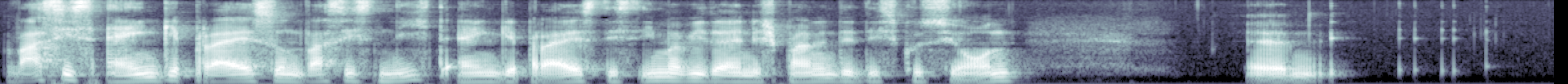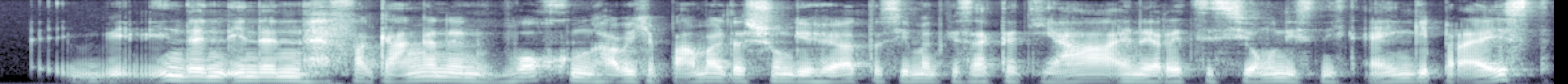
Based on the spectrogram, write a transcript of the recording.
was ist eingepreist und was ist nicht eingepreist, ist immer wieder eine spannende Diskussion. Ähm, in den, in den vergangenen Wochen habe ich ein paar Mal das schon gehört, dass jemand gesagt hat, ja, eine Rezession ist nicht eingepreist.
